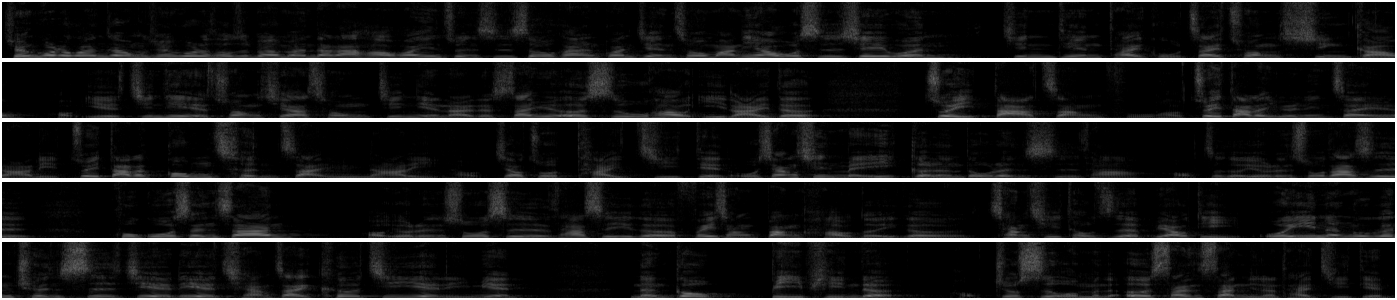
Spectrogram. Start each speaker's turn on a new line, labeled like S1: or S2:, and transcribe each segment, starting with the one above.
S1: 全国的观众，全国的投资朋友们，大家好，欢迎准时收看《关键筹码》。你好，我是谢一文。今天台股再创新高，好，也今天也创下从今年来的三月二十五号以来的最大涨幅。哈，最大的原因在于哪里？最大的工程在于哪里？好，叫做台积电。我相信每一个人都认识它。好，这个有人说它是护国神山。好，有人说是它是一个非常棒好的一个长期投资的标的，唯一能够跟全世界列强在科技业里面能够比拼的，好就是我们的二三三零的台积电。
